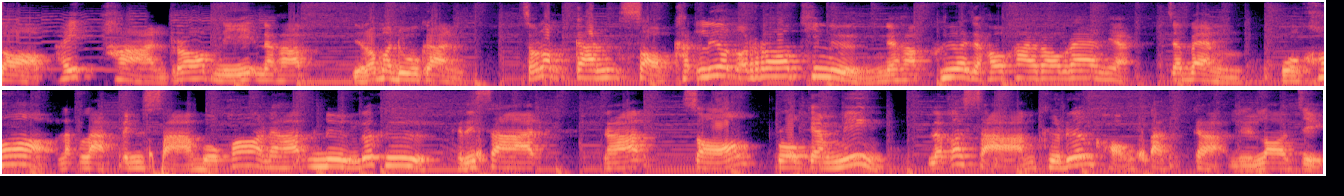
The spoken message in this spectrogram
สอบให้ผ่านรอบนี้นะครับ เดี๋ยวเรามาดูกัน สำหรับการสอบคัดเลือกรอบที่1นะครับเพื่อจะเข้าค่ายรอบแรกเนี่ยจะแบ่งหัวข้อหลักๆ เป็น 3 หัวข้อนะครับ 1 ก็คือคณิตศาสตร์นะครับ2โปรแกรมมิ่งแล้วก็ 3 คือเรื่องของตรรกะหรือลอจิก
